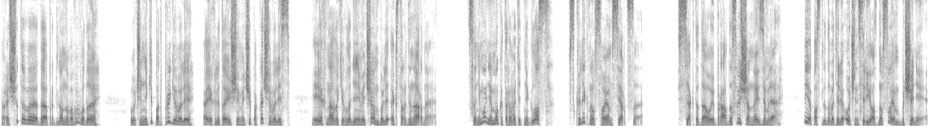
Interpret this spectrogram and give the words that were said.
Рассчитывая до определенного вывода, ученики подпрыгивали, а их летающие мечи покачивались, и их навыки владения мечом были экстраординарные. Циньму не мог оторвать от них глаз, вскликнув в своем сердце. «Секта Дао и правда священная земля. Ее последователи очень серьезны в своем обучении».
